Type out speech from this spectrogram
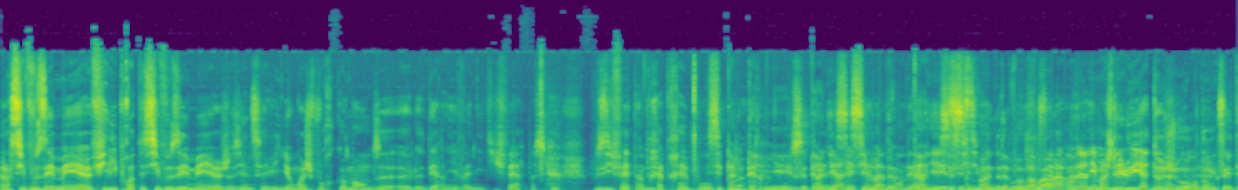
Alors, si vous aimez euh, Philippe Roth et si vous aimez euh, Josiane Savigno, moi, je vous recommande euh, le dernier Vanity Fair parce que vous y faites un très, très beau. C'est pas le dernier. C'est pas le dernier, c'est Simone, de, Simone de Beauvoir. C'est l'avant-dernier. Moi, je l'ai lu il y a deux jours, donc c'est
